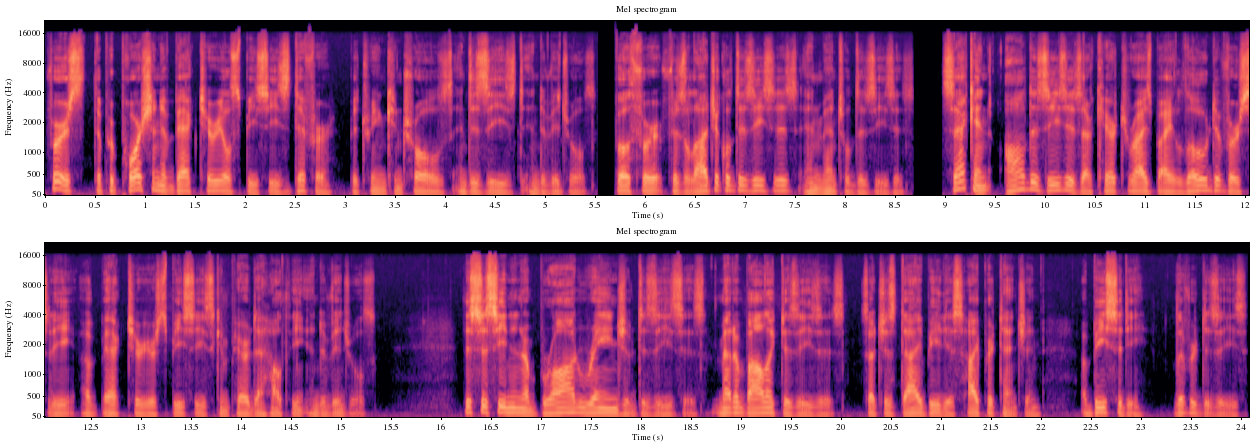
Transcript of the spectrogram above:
First, the proportion of bacterial species differ between controls and diseased individuals, both for physiological diseases and mental diseases. Second, all diseases are characterized by low diversity of bacterial species compared to healthy individuals. This is seen in a broad range of diseases, metabolic diseases such as diabetes, hypertension, obesity, liver disease,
